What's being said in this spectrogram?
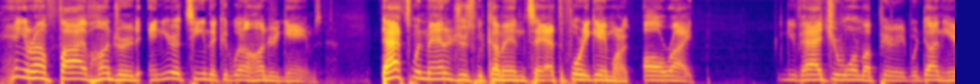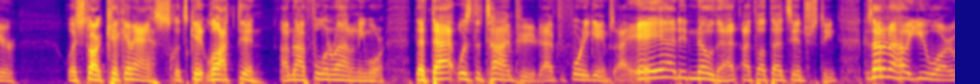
hanging around 500 and you're a team that could win 100 games, that's when managers would come in and say at the 40 game mark, all right, you've had your warm up period. We're done here. Let's start kicking ass. Let's get locked in. I'm not fooling around anymore. That that was the time period after 40 games. I, a, I didn't know that. I thought that's interesting because I don't know how you are.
